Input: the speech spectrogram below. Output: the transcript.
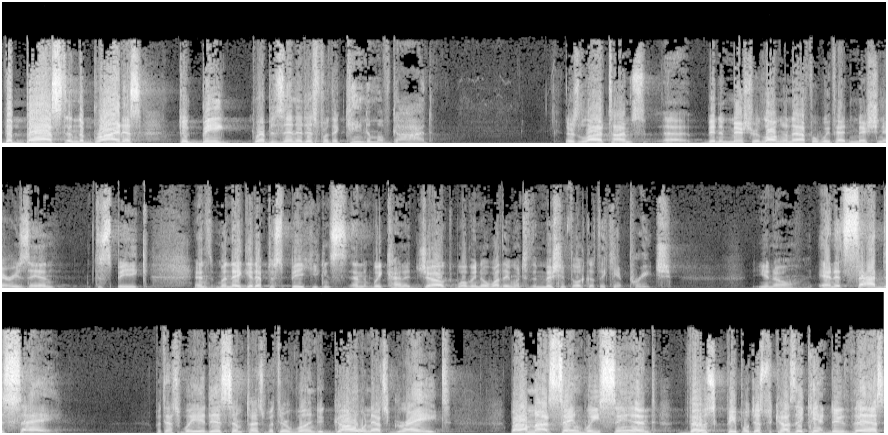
the best and the brightest to be representatives for the kingdom of God. There's a lot of times uh, been in ministry long enough where we've had missionaries in to speak, and when they get up to speak, you can and we kind of joked, well, we know why they went to the mission field because they can't preach, you know, and it's sad to say, but that's the way it is sometimes. But they're willing to go, and that's great. But I'm not saying we send those people just because they can't do this.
